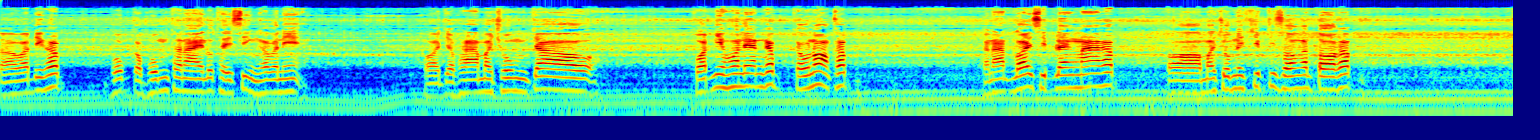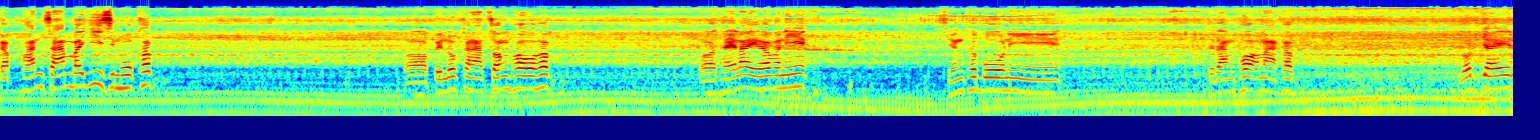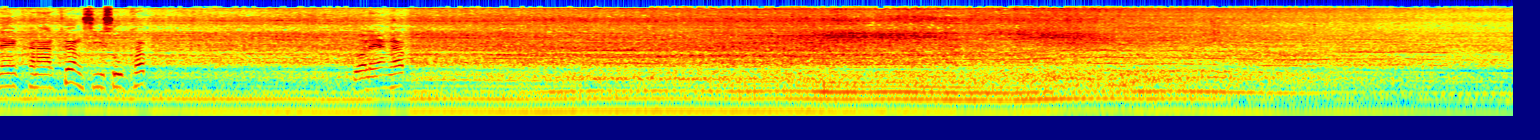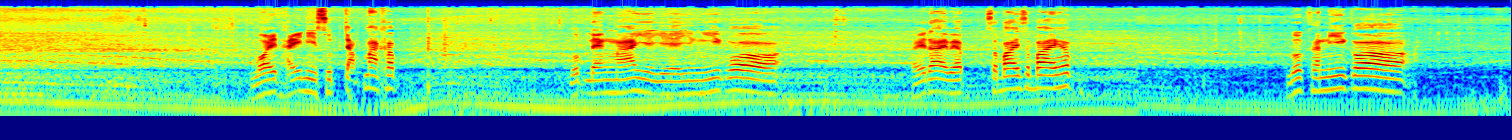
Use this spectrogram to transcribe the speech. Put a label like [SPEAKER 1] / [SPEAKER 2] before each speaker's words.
[SPEAKER 1] สวัสดีครับ พบกับผมทนายรถไทยซิ่งครับวันนี้ก็จะพามาชมเจ้าฟอร์ดนิวฮอลแลนด์ครับเก่านอกครับ ขนาด 110 แรงม้าครับก็มาชมในคลิปที่ 2 กันต่อครับ กับพันสามใบยี่สิบหกครับก็เป็นรถขนาด2เพาครับก็ไทยไล่ครับวันนี้ เสียงเทอร์โบนี่ จะดังเพาะมากครับ รถใหญ่ในขนาดเครื่อง4สูบครับ ตัวแรงครับรอยไถนี่สุดจับมากครับ รถแรงม้าแย่ๆอย่างนี้ก็ไถได้แบบสบายๆครับ รถคันนี้ก็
